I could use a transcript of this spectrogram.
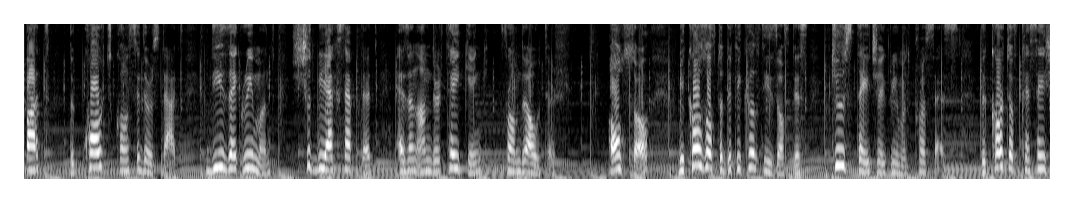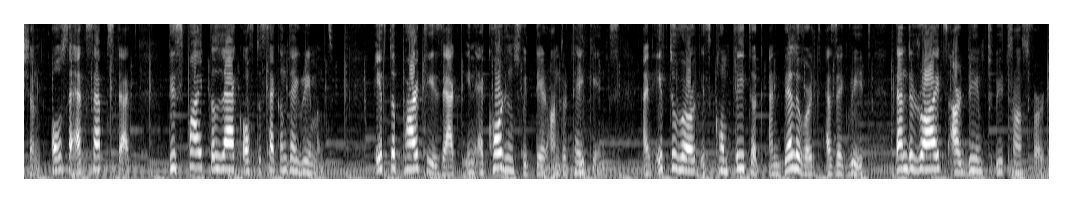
but the court considers that these agreements should be accepted as an undertaking from the author. Also, because of the difficulties of this two-stage agreement process, the Court of Cassation also accepts that, despite the lack of the second agreement, if the parties act in accordance with their undertakings, and if the work is completed and delivered as agreed, then the rights are deemed to be transferred.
